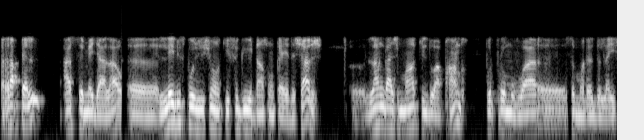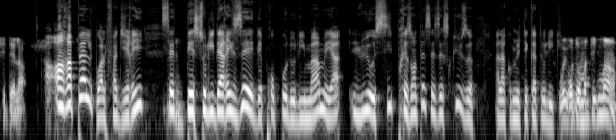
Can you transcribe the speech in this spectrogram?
rappelle à ce média-là euh, les dispositions qui figurent dans son cahier de charge, euh, l'engagement qu'il doit prendre pour promouvoir euh, ce modèle de laïcité-là. On rappelle qu'Al-Fadjiri s'est désolidarisé des propos de l'imam et a lui aussi présenté ses excuses à la communauté catholique. Oui, automatiquement.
